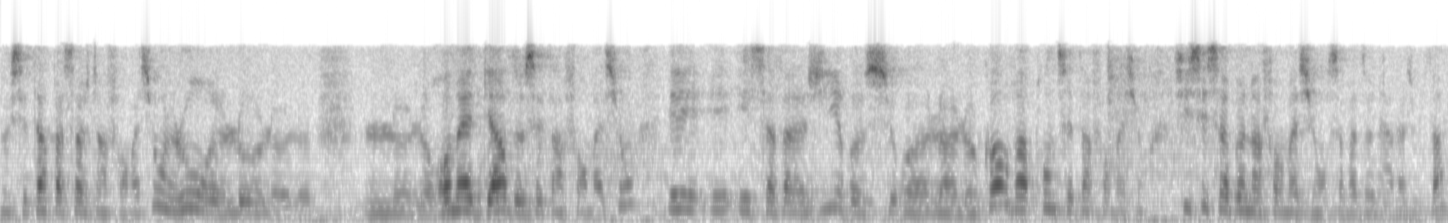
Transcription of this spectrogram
Donc c'est un passage d'information, le, remède garde cette information et, ça va agir sur euh, le, corps, va prendre cette information. Si c'est sa bonne information, ça va donner un résultat.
